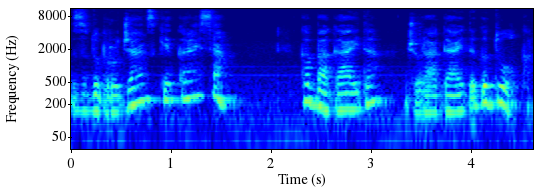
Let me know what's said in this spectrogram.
за доброджанския край са Кабагайда, Джурагайда, Гадулка.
